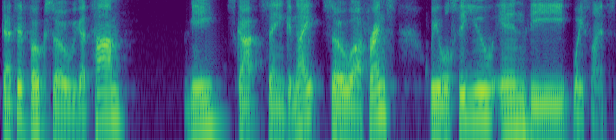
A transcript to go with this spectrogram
that's it, folks. So we got Thom, me, Scott saying goodnight. So, friends, we will see you in the wastelands.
